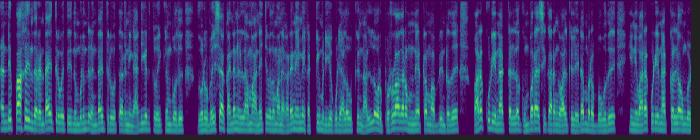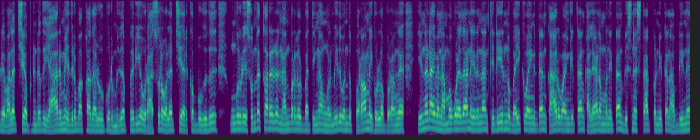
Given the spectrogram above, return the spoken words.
கண்டிப்பாக இந்த ரெண்டாயிரத்தி இருபத்தி ஐந்து முடிந்து ரெண்டாயிரத்தி இருபத்தாறு நீங்கள் அதிகரித்து வைக்கும்போது ஒரு பைசா கடன் இல்லாமல் அனைத்து விதமான கடனையுமே கட்டி முடிக்கக்கூடிய அளவுக்கு நல்ல ஒரு பொருளாதார முன்னேற்றம் அப்படின்றது வரக்கூடிய நாட்களில் கும்பராசிக்காரங்க வாழ்க்கையில் இடம்பெற போகுது இனி வரக்கூடிய நாட்களில் உங்களுடைய வளர்ச்சி அப்படின்றது யாருமே எதிர்பார்க்காத அளவுக்கு ஒரு மிகப்பெரிய ஒரு அசுர வளர்ச்சியாக இருக்க போகுது. உங்களுடைய சொந்தக்காரர்கள் நண்பர்கள் பார்த்தீங்கன்னா உங்கள் மீது வந்து பொறாமை கொள்ள போகிறாங்க என்னடா இவன் நம்ம கூட தான் இருந்தான் திடீர்னு பைக் வாங்கிட்டான் கார் வாங்கிட்டான் கல்யாணம் பண்ணிட்டான் பிஸ்னஸ் ஸ்டார்ட் பண்ணிட்டான் அப்படின்னு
